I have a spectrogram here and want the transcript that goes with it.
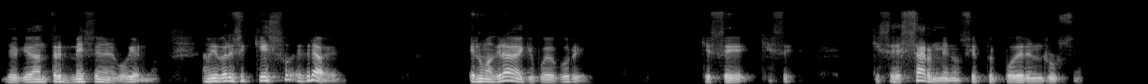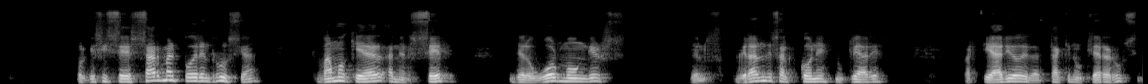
le quedaban tres meses en el gobierno. A mí me parece que eso es grave. Es lo más grave que puede ocurrir. Que se, que se, que se desarme, ¿no es cierto?, el poder en Rusia. Porque si se desarma el poder en Rusia, vamos a quedar a merced de los warmongers, de los grandes halcones nucleares partidarios del ataque nuclear a Rusia.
